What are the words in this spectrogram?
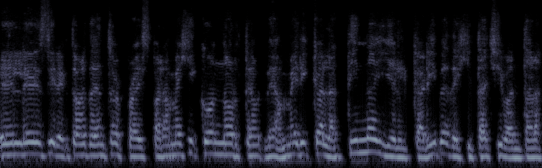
él es director de Enterprise para México, Norte de América Latina y el Caribe de Hitachi Vantara.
